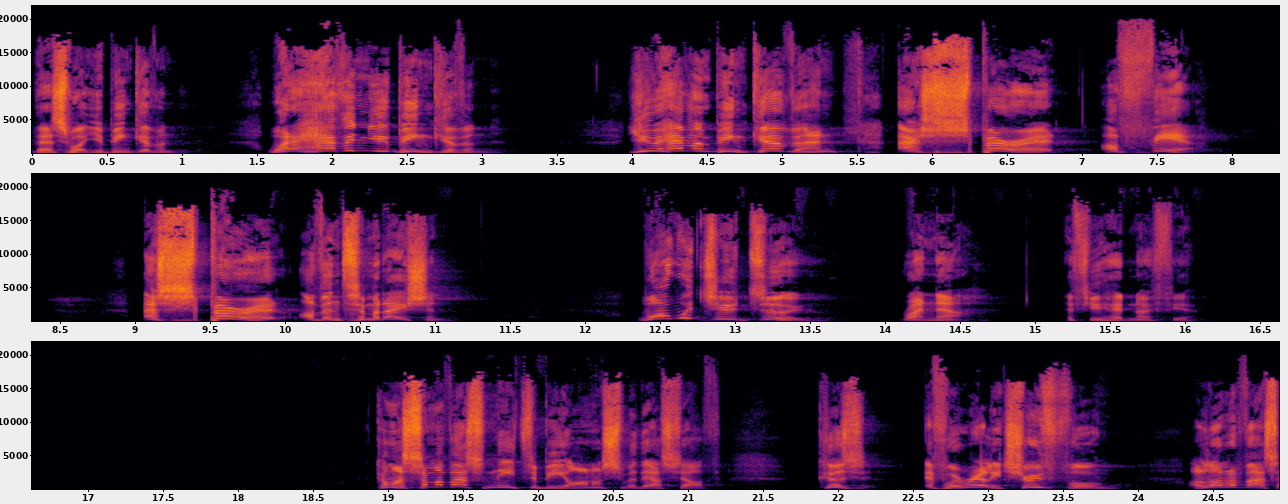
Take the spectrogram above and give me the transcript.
That's what you've been given. What haven't you been given? You haven't been given a spirit of fear, a spirit of intimidation. What would you do right now if you had no fear? Come on, some of us need to be honest with ourselves because if we're really truthful, a lot of us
